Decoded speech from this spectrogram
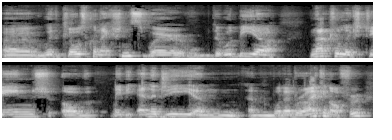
uh, with close connections, where there would be a natural exchange of maybe energy and, and whatever I can offer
